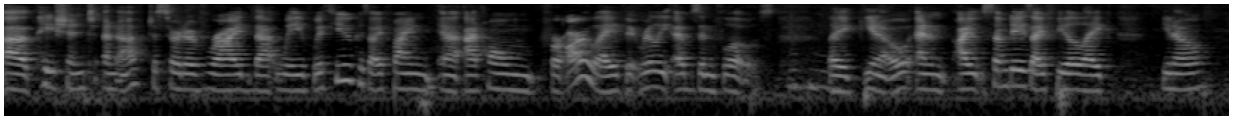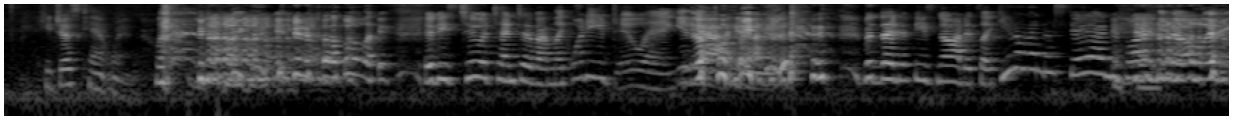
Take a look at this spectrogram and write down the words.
uh, patient enough to sort of ride that wave with you because I find uh, at home for our life it really ebbs and flows, mm-hmm. like you know. And I some days I feel like, you know, he just can't win. you know, like if he's too attentive, I'm like, "What are you doing?" You know. Yeah, yeah. but then if he's not, it's like you don't understand. If what you know, like.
